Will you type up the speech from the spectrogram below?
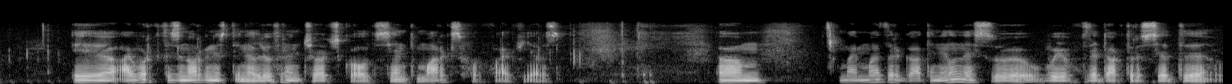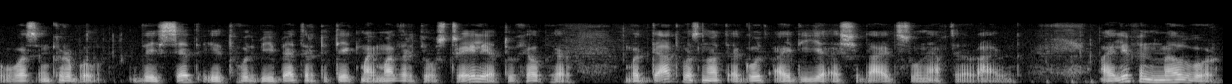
uh, I worked as an organist in a Lutheran church called St. Mark's for five years. Um, my mother got an illness uh, with the doctor said uh, was incurable. They said it would be better to take my mother to Australia to help her, but that was not a good idea as she died soon after arriving. I live in Melbourne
